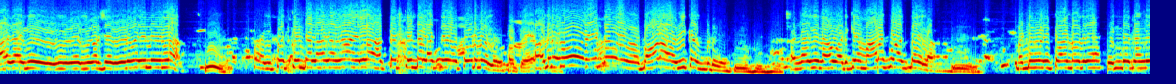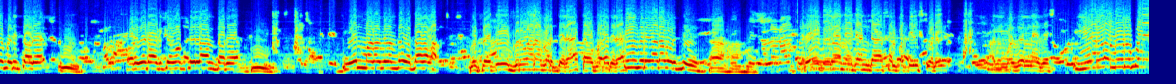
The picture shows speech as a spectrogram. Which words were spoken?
ಹಾಗಾಗಿ ಈ ವರ್ಷ ಇಳುವರಿನೂ ಇಲ್ಲ. ಇಪ್ಪತ್ತು ಇಪ್ಪತ್ ಕ್ವಿಂಟಲ್ ಆಗಾಗ ಎಲ್ಲ ಹತ್ತತ್ತು ಕ್ವಿಂಟಲ್ ಆಗ್ತಿದೆ ತೋಟದಲ್ಲಿ. ಅದ್ರಲ್ಲೂ ರೇಟ್ ಬಹಳ ವೀಕ್ ಆಗ್ಬಿಟ್ಟಿದೆ. ಹಂಗಾಗಿ ನಾವು ಅಡಿಕೆ ಮಾರಕ್ಕೂ ಆಗ್ತಾ ಇಲ್ಲ. ಮಂಡಿಗಳಿಗೆ ತಗೊಂಡೋದ್ರೆ ಹೆಂಗ್ ಬೇಕಂಗೆ ಬಡಿತಾರೆ ಹೊರಗಡೆ ಅಡಿಕೆ ಹೋಗ್ತಿಲ್ಲ ಅಂತಾರೆ. ಏನ್ ಮಾಡೋದು ಅಂತ ಗೊತ್ತಾಗಲ್ಲ. ನೀವು ಪ್ರತಿ ಗುರುವಾರ ಬರ್ತೀರಾ? ತಾವು ಬರ್ತೀರಾ? ಪ್ರತಿ ಗುರುವಾರ ಬರ್ತೀವಿ. ರೇಟ್ ಏನೇನು ಅಂತ ಸ್ವಲ್ಪ ತಿಳಿಸ್ಕೊಡಿ. ಮೊದಲನೇದು ಇವೆಲ್ಲ ನೂರು ರೂಪಾಯಿ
